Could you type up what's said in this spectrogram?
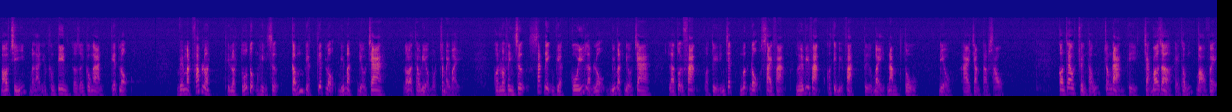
báo chí mà là những thông tin do giới công an tiết lộ. Về mặt pháp luật thì luật tố tụng hình sự cấm việc tiết lộ bí mật điều tra, đó là theo Điều 177. Còn luật hình sự xác định việc cố ý làm lộ bí mật điều tra là tội phạm và tùy tính chất mức độ sai phạm, người vi phạm có thể bị phạt từ 7 năm tù, Điều 286. Còn theo truyền thống trong đảng thì chẳng bao giờ hệ thống bảo vệ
